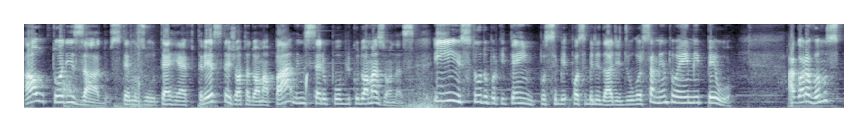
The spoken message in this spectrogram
Autorizados, temos o TRF3, TJ do Amapá, Ministério Público do Amazonas. E em estudo, porque tem possibilidade do orçamento, MPU. Agora vamos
